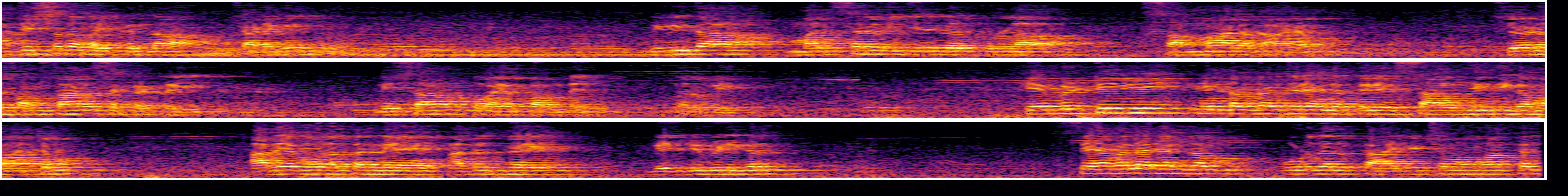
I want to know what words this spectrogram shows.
അധ്യക്ഷത വഹിക്കുന്ന ചടങ്ങിൽ വിവിധ മത്സര വിജയികൾക്കുള്ള സമ്മാനദാനം സിഒയുടെ സംസ്ഥാന സെക്രട്ടറി നിസാർ കോയപ്പറമ്പിൽ നിർവഹിക്കും. കേബിൾ ടി വി ഇന്റർനെറ്റ് രംഗത്തെ സാങ്കേതിക മാറ്റം അതേപോലെ തന്നെ അതിന്റെ വെല്ലുവിളികൾ സേവന രംഗം കൂടുതൽ കാര്യക്ഷമമാക്കൽ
